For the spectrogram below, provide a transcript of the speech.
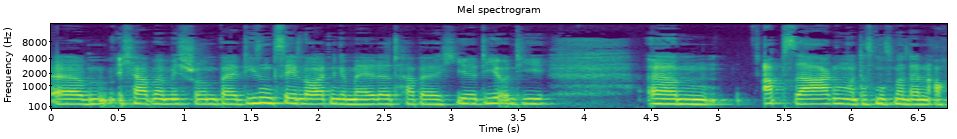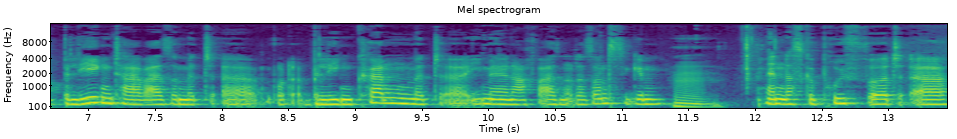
ähm, ich habe mich schon bei diesen zehn Leuten gemeldet, habe hier die und die ähm, Absagen und das muss man dann auch belegen teilweise mit äh, oder belegen können mit äh, E-Mail-Nachweisen oder sonstigem, hm. wenn das geprüft wird. Äh,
